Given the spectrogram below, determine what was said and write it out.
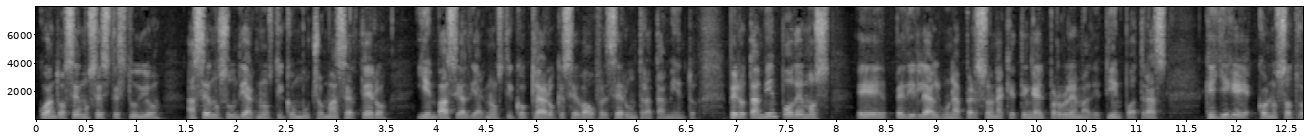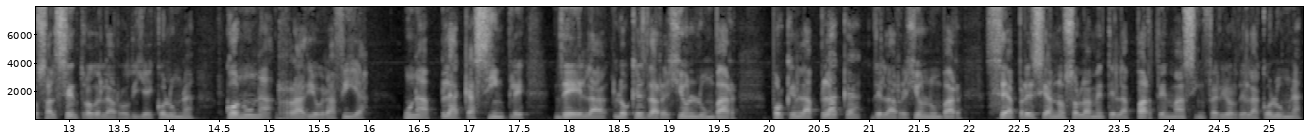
cuando hacemos este estudio, hacemos un diagnóstico mucho más certero y en base al diagnóstico, claro que se va a ofrecer un tratamiento. Pero también podemos eh, pedirle a alguna persona que tenga el problema de tiempo atrás que llegue con nosotros al centro de la rodilla y columna con una radiografía, una placa simple de la, lo que es la región lumbar porque en la placa de la región lumbar se aprecia no solamente la parte más inferior de la columna,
